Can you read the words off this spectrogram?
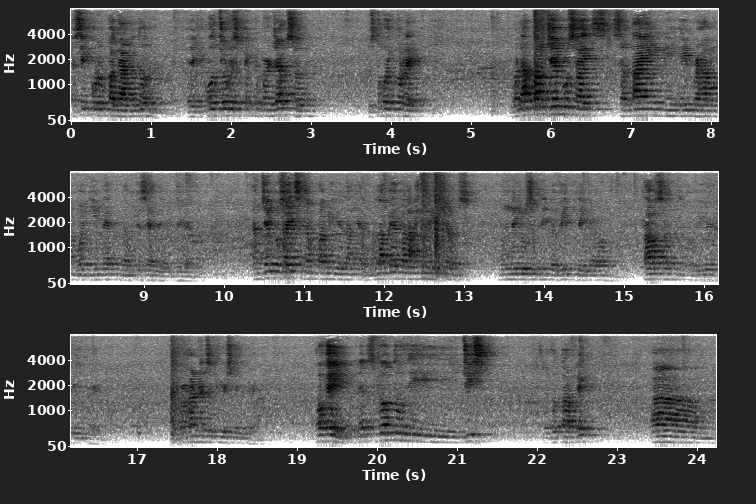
Kasi puro pagano doon. Eh, all due respect to Bar Jackson, gusto ko i-correct. Wala pang Jebusites sa time ni Abraham when he met Melchizedek there. Ang Jebusites isang pamilya lang yan. Wala pa yan malaking nations nung nilusog ni David later on. Thousands of years later. Or hundreds of years later. Okay, let's go to the gist of the topic. Um,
